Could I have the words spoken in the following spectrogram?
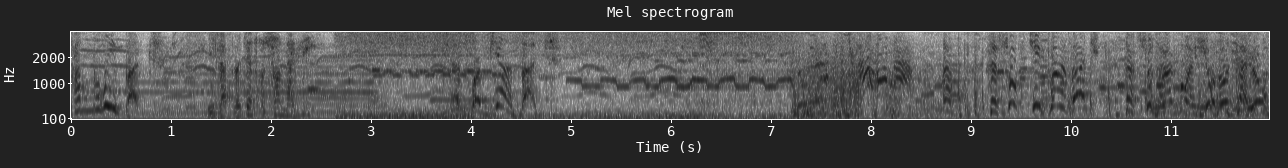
pas de bruit, Badge. Il va peut-être s'en aller. Tiens-toi bien. Ah, Sauf qu'il peut, Badge. Ce dragon est sur nos talons.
